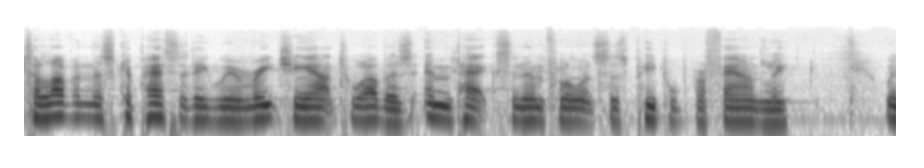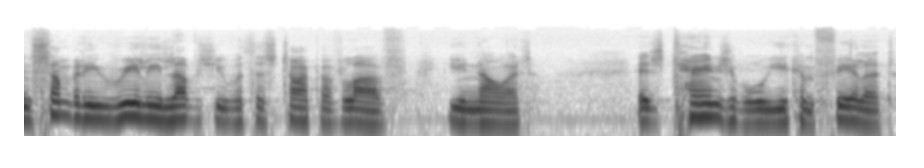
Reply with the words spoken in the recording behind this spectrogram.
To love in this capacity when reaching out to others impacts and influences people profoundly. When somebody really loves you with this type of love, you know it. It's tangible, you can feel it.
